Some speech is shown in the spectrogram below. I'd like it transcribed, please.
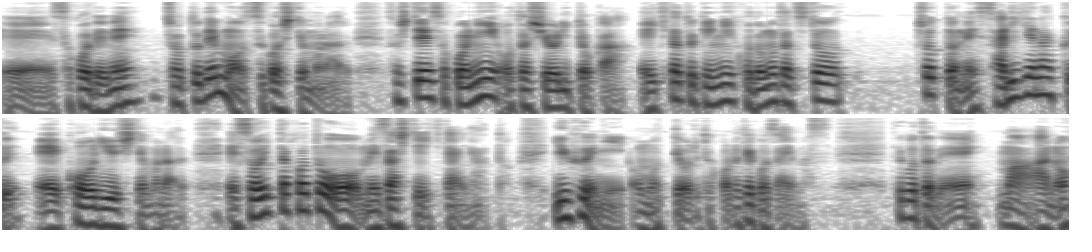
えそこでね、ちょっとでも過ごしてもらう。そしてそこにお年寄りとか、え来た時に子供たちとちょっとね、さりげなく、え、交流してもらう、え、そういったことを目指していきたいな、というふうに思っておるところでございます。ということでね、まあ、あの、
